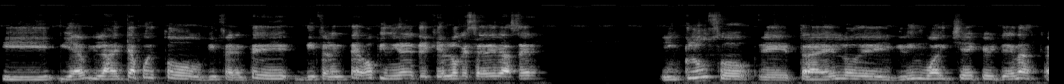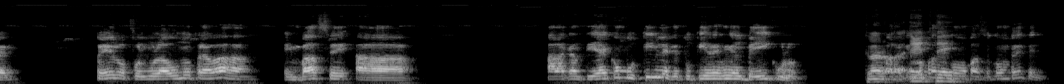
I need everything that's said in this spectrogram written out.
Y, la gente ha puesto diferentes, diferentes opiniones de qué es lo que se debe hacer. Incluso eh, traer lo del Green White Checker de NASCAR. Pero Fórmula 1 trabaja en base a a la cantidad de combustible que tú tienes en el vehículo. Claro, para que no pase este, como pasó con Vettel.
